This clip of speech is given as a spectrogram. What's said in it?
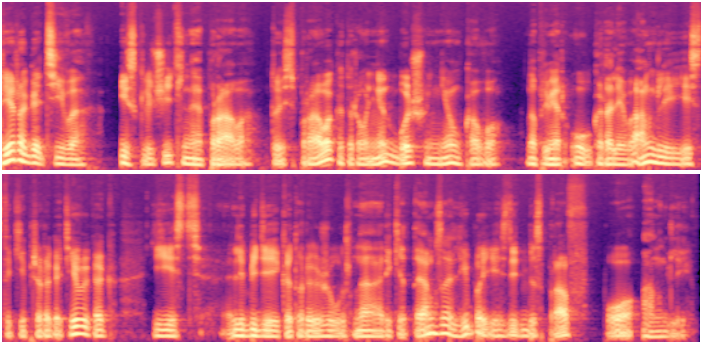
Прерогатива – исключительное право, то есть право, которого нет больше ни у кого. Например, у королевы Англии есть такие прерогативы, как есть лебедей, которые живут на реке Темза, либо ездить без прав по Англии.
